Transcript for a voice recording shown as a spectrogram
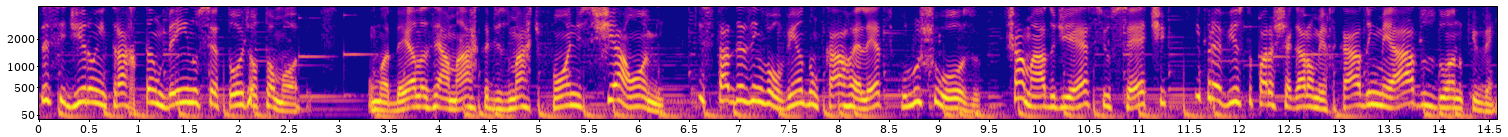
decidiram entrar também no setor de automóveis. Uma delas é a marca de smartphones Xiaomi, que está desenvolvendo um carro elétrico luxuoso, chamado de SU7 e previsto para chegar ao mercado em meados do ano que vem.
